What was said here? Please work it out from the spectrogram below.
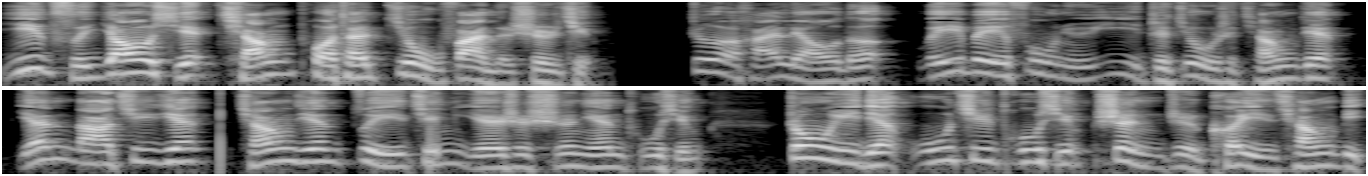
以此要挟、强迫他就范的事情，这还了得？违背妇女意志就是强奸。严打期间，强奸最轻也是十年徒刑，重一点无期徒刑，甚至可以枪毙。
